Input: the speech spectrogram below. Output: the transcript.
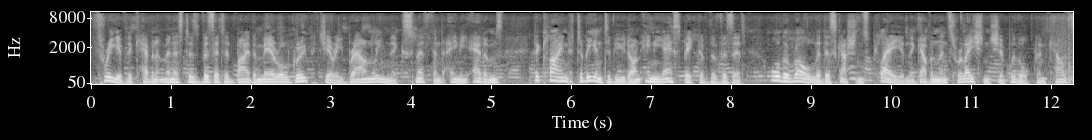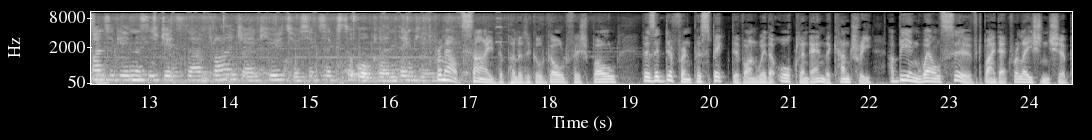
three of the cabinet ministers visited by the mayoral group, Gerry Brownlee, Nick Smith and Amy Adams, declined to be interviewed on any aspect of the visit or the role the discussions play in the government's relationship with Auckland Council. Once again, this is Jetstar flight JQ266 to Auckland. Thank you. From outside the political goldfish bowl, there's a different perspective on whether Auckland and the country are being well served by that relationship.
